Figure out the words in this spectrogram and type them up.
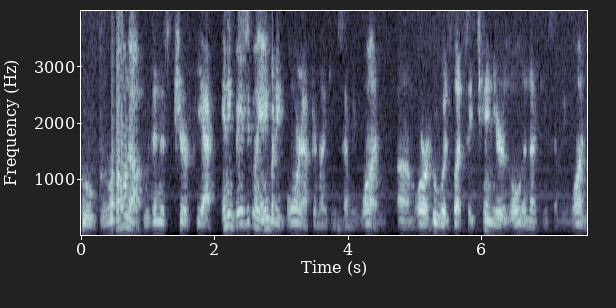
who've grown up within this pure fiat. Any basically anybody born after 1971, um, or who was let's say 10 years old in 1971,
